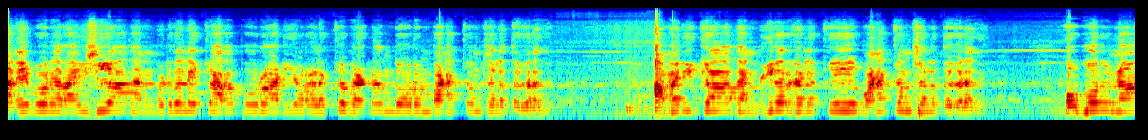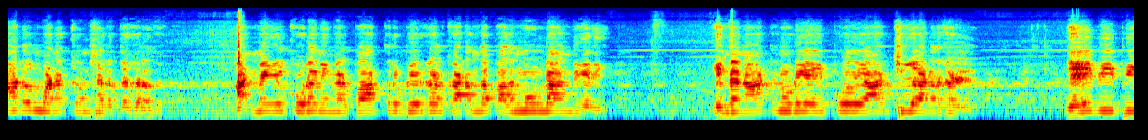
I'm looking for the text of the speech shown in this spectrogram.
அதே போல ரைசியா தன் விடுதலைக்காக போராடியவர்களுக்கு வருடந்தோறும் வணக்கம் செலுத்துகிறது. அமெரிக்கா தன் வீரர்களுக்கு வணக்கம் செலுத்துகிறது. ஒவ்வொரு நாடும் வணக்கம் செலுத்துகிறது. அண்மையில் கூட நீங்கள் பார்த்திருப்பீர்கள் கடந்த பதிமூன்றாம் தேதி. இந்த நாட்டினுடைய இப்போதைய ஆட்சியாளர்கள் ஏபிபி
